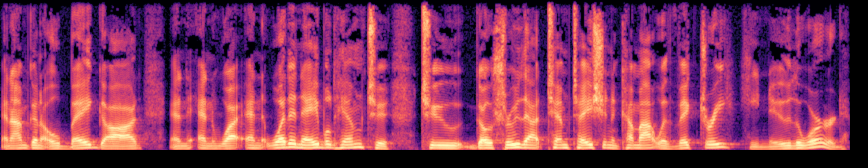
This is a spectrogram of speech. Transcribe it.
and I'm going to obey God. And, and, what, and what enabled him to, to go through that temptation and come out with victory? He knew the word.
